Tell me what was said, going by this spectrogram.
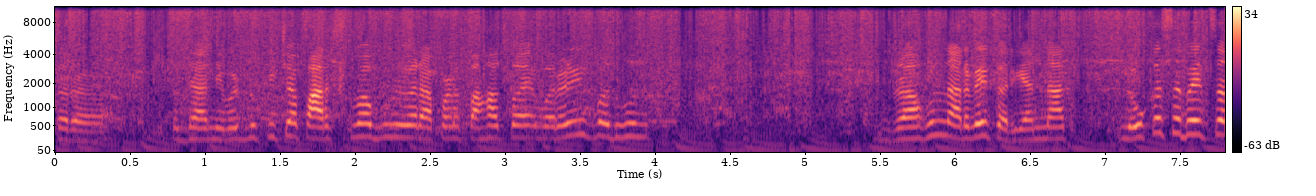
तर सध्या निवडणुकीच्या पार्श्वभूमीवर आपण पाहतोय वरळीमधून राहुल नार्वेकर यांना लोकसभेचं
